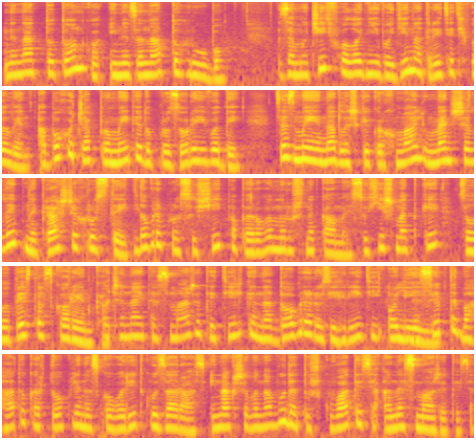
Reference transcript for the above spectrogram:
не надто тонко і не занадто грубо. Замочіть в холодній воді на 30 хвилин або хоча б промийте до прозорої води. Це змиє надлишки крохмалю, менше липне, краще хрустить. Добре просушіть паперовими рушниками, сухі шматки, золотиста скоринка. Починайте смажити тільки на добре розігрітій олії. Не сипте багато картоплі на сковорідку за раз, інакше вона буде тушкуватися, а не смажитися.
